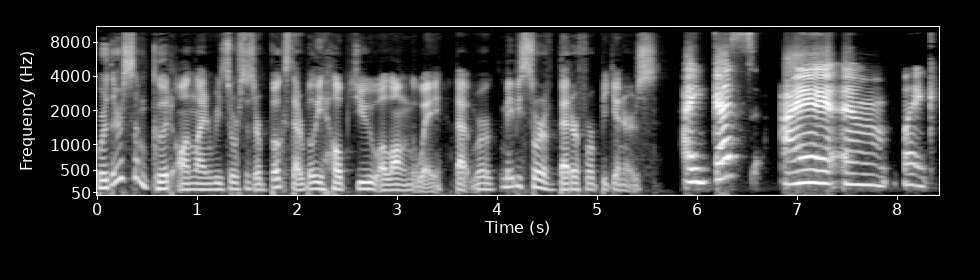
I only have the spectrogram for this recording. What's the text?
were there some good online resources or books that really helped you along the way that were maybe sort of better for beginners? I guess I am like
